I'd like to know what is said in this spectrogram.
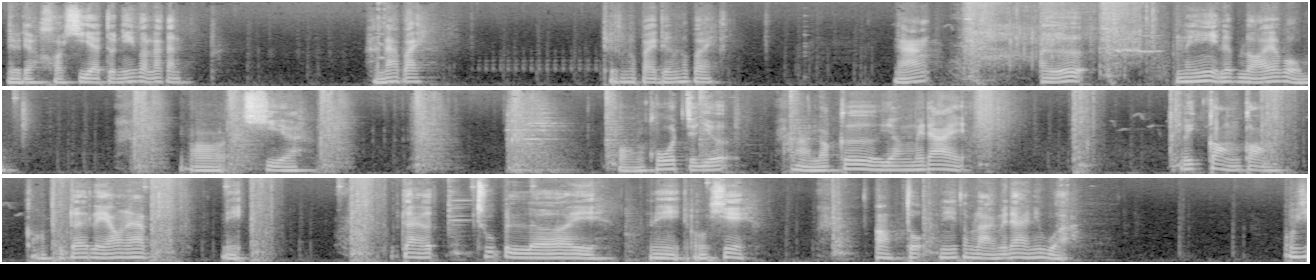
เดี๋ยวเดี๋ยวขอเคลียร์ตัวนี้ก่อนแล้วกันหันหน้าไป เดินเข้าไปเดินเข้าไปง้าง เออ นี่เรียบร้อยครับผมก็เคลียร์ของโคตรจะเยอะ หาล็อกเกอร์ยังไม่ได้ เฮ้ยกล่องกล่องกล่องทุบได้แล้วนะครับ นี่ ได้ก็ทุบไปเลย นี่ โอเค อ้าวโต๊ะนี้ทำลายไม่ได้นี่หว่า โอเค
